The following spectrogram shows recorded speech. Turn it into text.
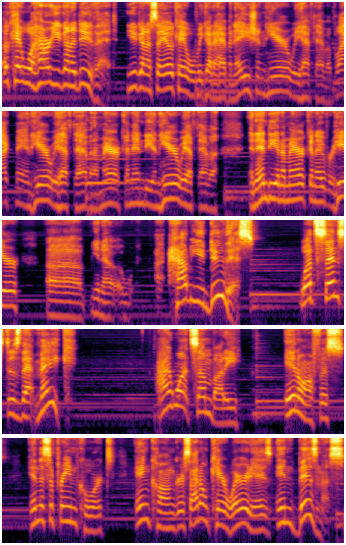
Okay, well, how are you going to do that? You're going to say, okay, well, we got to have an Asian here. We have to have a black man here. We have to have an American Indian here. We have to have a, an Indian American over here. Uh, you know, how do you do this? What sense does that make? I want somebody in office, in the Supreme Court, in Congress, I don't care where it is, in business.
